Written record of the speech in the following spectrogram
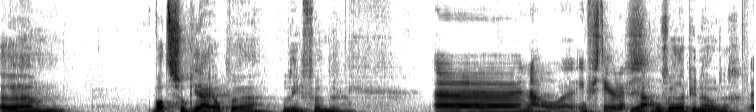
Um, wat zoek jij op uh, Leapfunder? nou, investeerders. Ja, hoeveel heb je nodig? we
